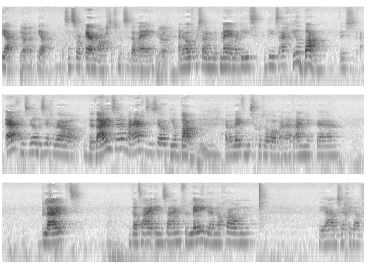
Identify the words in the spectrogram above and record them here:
Ja, Ja, ja. dat is een soort airmasters moeten ze dan mee. ja. En de hoofdpersoon die moet mee, maar die is, die is eigenlijk heel bang. Dus ergens wil hij zich wel bewijzen, maar ergens is hij ook heel bang. Hmm. En we weten niet zo goed waarom. En uiteindelijk eh, blijkt dat hij in zijn verleden nog gewoon, ja, hoe zeg je dat?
